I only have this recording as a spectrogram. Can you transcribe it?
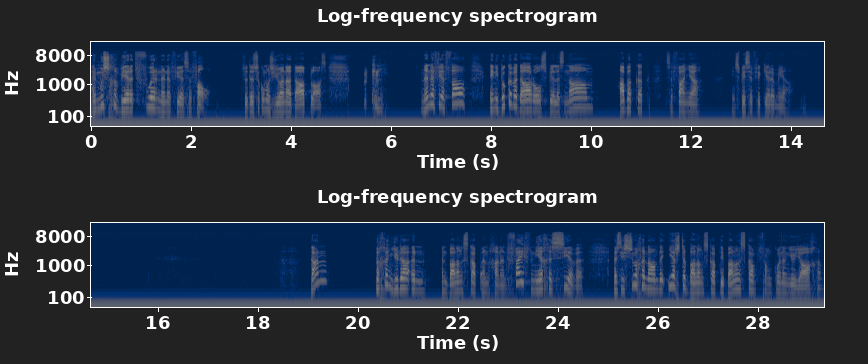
Hy moes gebeur het voor Ninive se val. So dis hoekom ons Jona daar plaas. Nineve val en die boeke wat daar rol speel is Naam, Habakuk, Sefanja en spesifiek Jeremia. Dan begin Juda in in ballingskap ingaan in 597 is die sogenaamde eerste ballingskap die ballingskap van koning Jojagin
